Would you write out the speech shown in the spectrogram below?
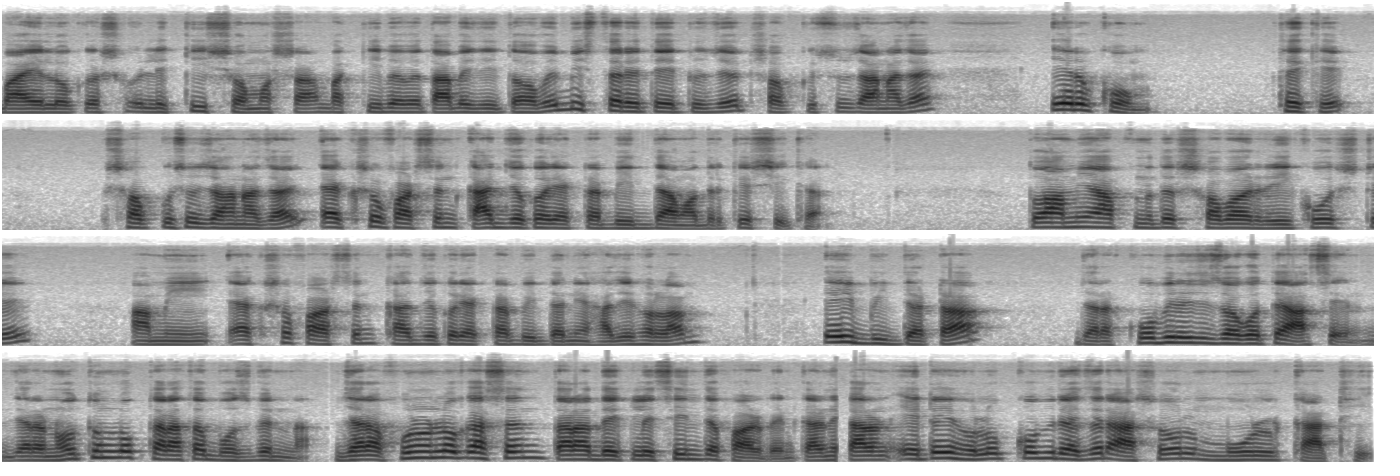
বা এই লোকের শরীরে কী সমস্যা, বা কীভাবে তাবিজ দিতে হবে, বিস্তারিত এ টু জেড সব কিছু জানা যায়। এরকম থেকে সব কিছু জানা যায়, একশো পার্সেন্ট কার্যকরী একটা বিদ্যা আমাদেরকে শেখান। তো আমি আপনাদের সবার রিকোয়েস্টে আমি একশো পার্সেন্ট কার্যকরী একটা বিদ্যা নিয়ে হাজির হলাম। এই বিদ্যাটা যারা কবিরাজি জগতে আছেন, যারা নতুন লোক, তারা তো বুঝবেন না। যারা পুরনো লোক আছেন, তারা দেখলে চিনতে পারবেন। কারণ কারণ এটাই হলো কবিরাজের আসল মূল কাঠি।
